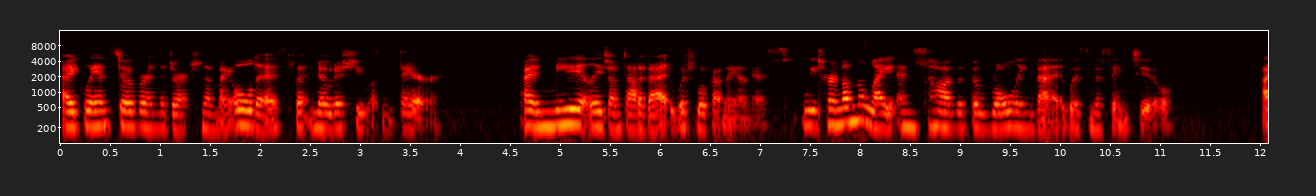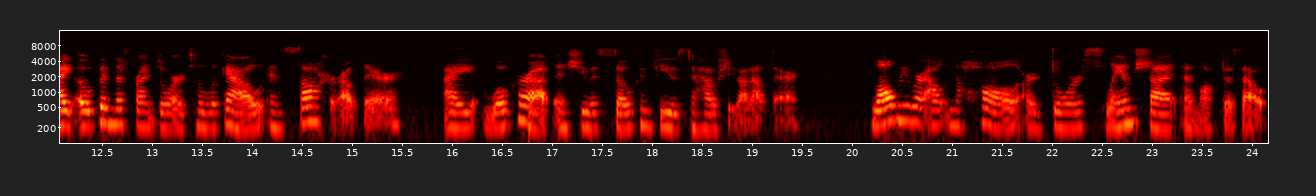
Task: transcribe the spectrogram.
I glanced over in the direction of my oldest, but noticed she wasn't there. I immediately jumped out of bed, which woke up my youngest. We turned on the light and saw that the rolling bed was missing too. I opened the front door to look out and saw her out there. I woke her up and she was so confused to how she got out there. While we were out in the hall, our door slammed shut and locked us out.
